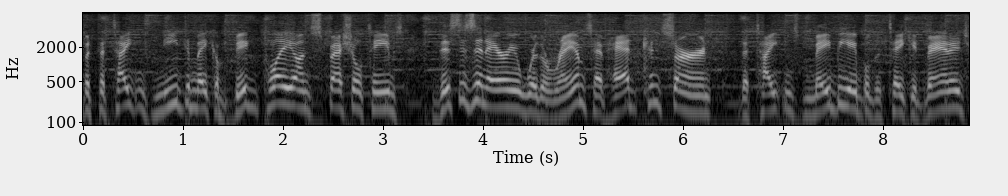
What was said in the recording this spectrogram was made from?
But the Titans need to make a big play on special teams. This is an area where the Rams have had concern the Titans may be able to take advantage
